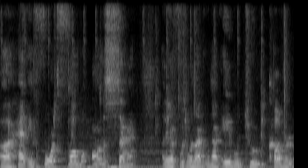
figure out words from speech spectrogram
uh, had a forced fumble on the sack. And they unfortunately were not, were not able to recover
